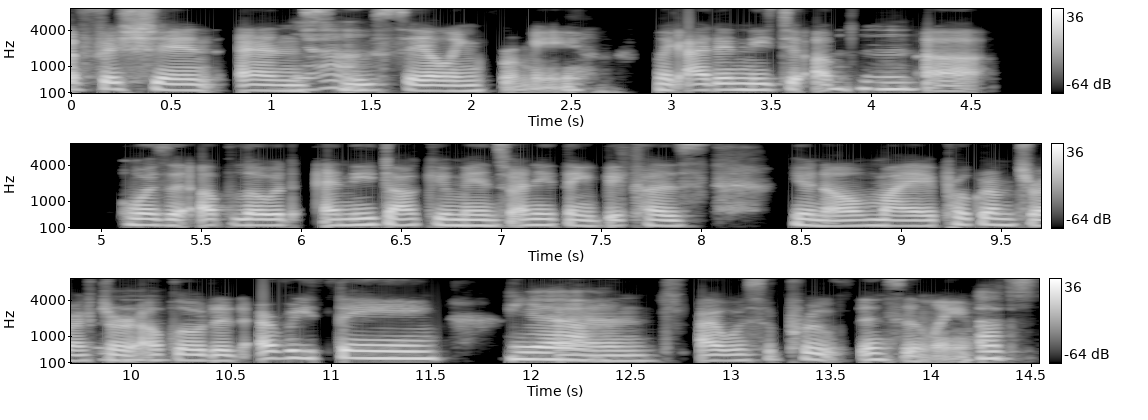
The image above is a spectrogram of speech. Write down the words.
efficient and Yeah. smooth sailing for me. Like I didn't need to up mhm. uh was it upload any documents or anything because you know my program director Yeah. uploaded everything yeah. and I was approved instantly. That's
